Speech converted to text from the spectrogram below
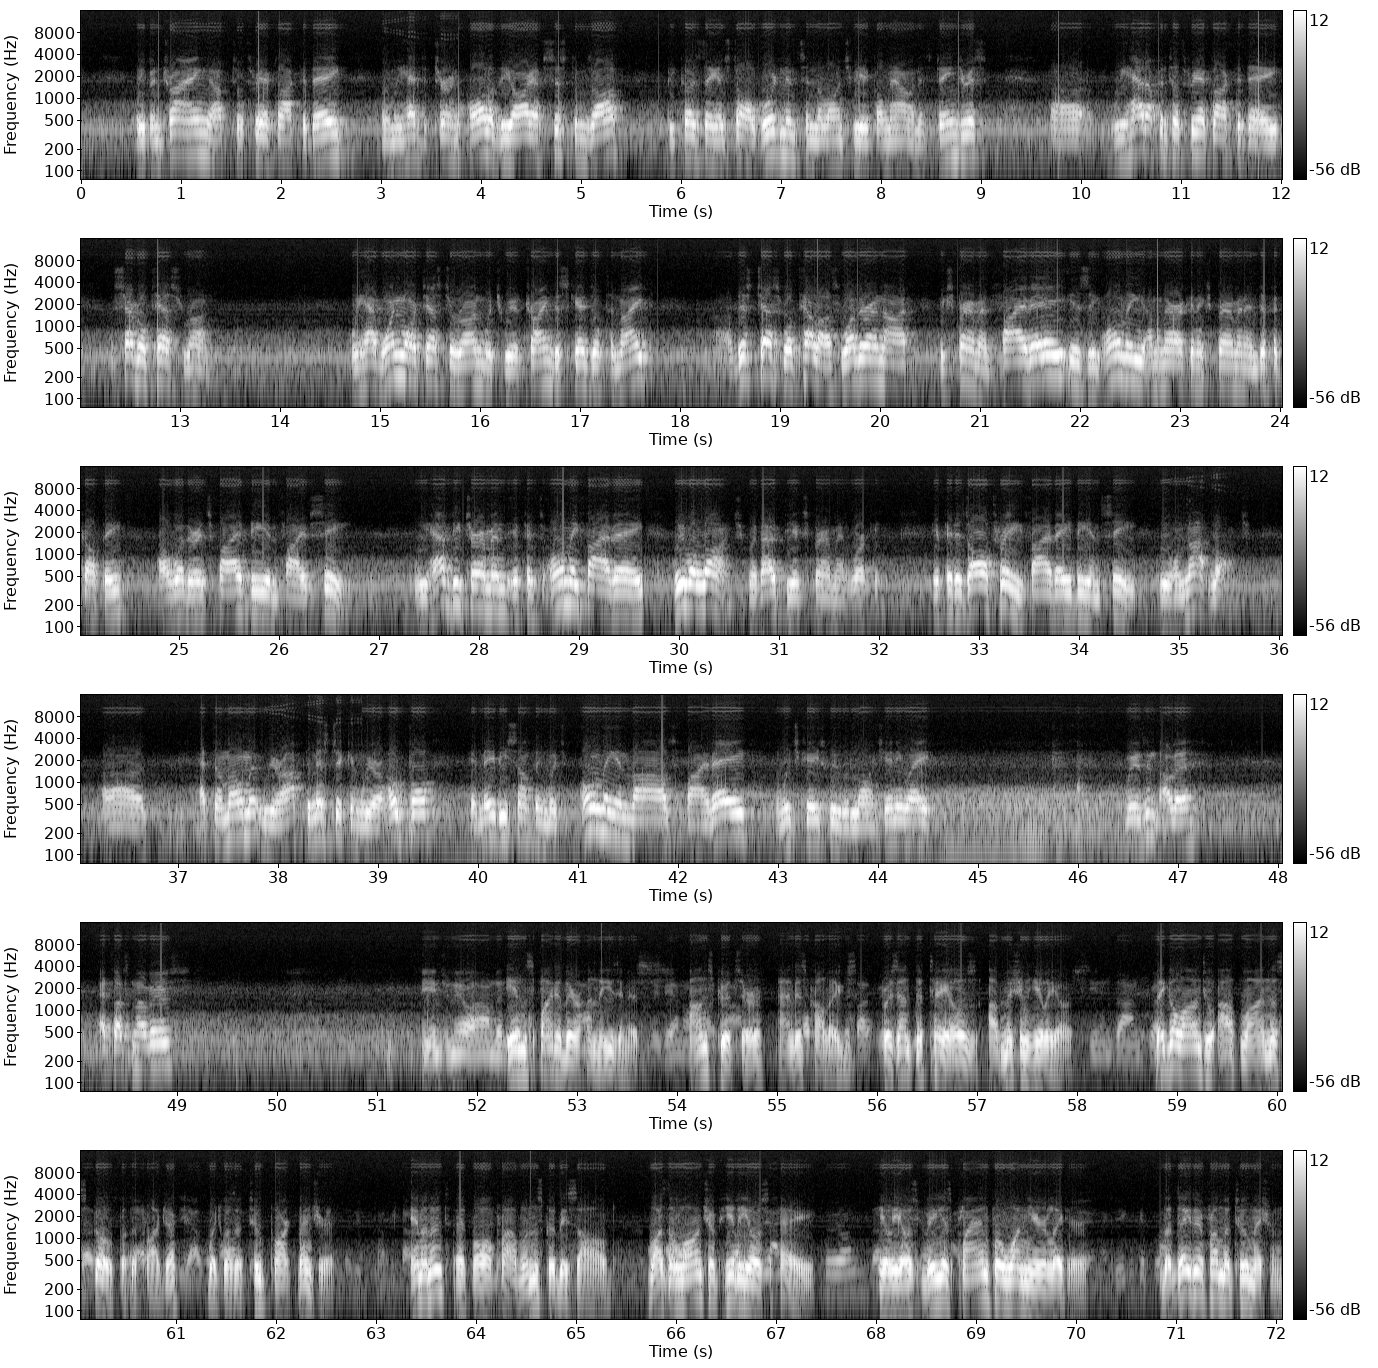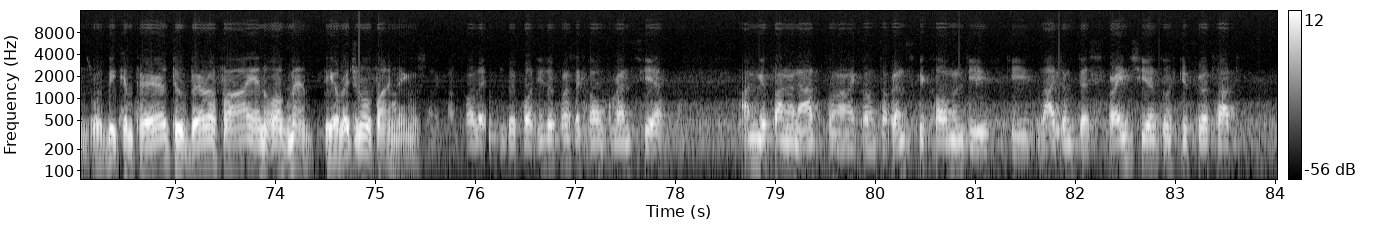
We've been trying up till 3 o'clock today when we had to turn all of the RF systems off because they installed ordnance in the launch vehicle now and it's dangerous. Uh, we had up until 3 o'clock today several tests run. We have one more test to run, which we are trying to schedule tonight. Uh, this test will tell us whether or not experiment 5A is the only American experiment in difficulty, or whether it's 5B and 5C. We have determined if it's only 5A, we will launch without the experiment working. If it is all three, 5A, B, and C, we will not launch. Uh, at the moment, we are optimistic and we are hopeful. It may be something which only involves 5A, in which case we would launch anyway. Wir sind alle etwas nervös. In spite of their uneasiness, Hans Kutzer and his colleagues present the tales of Mission Helios. They go on to outline the scope of the project, which was a two-part venture. Imminent, if all problems could be solved, was the launch of Helios A. Helios B is planned for one year later. The data from the two missions would be compared to verify and augment the original findings. Angefangen hat, von einer Konferenz gekommen, die die Leitung des hier durchgeführt hat.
